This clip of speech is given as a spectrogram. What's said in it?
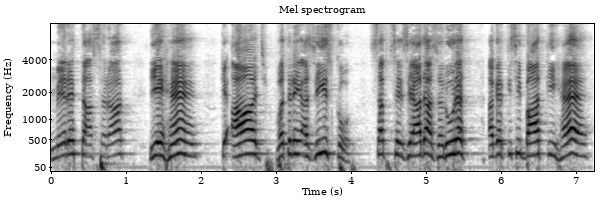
मेरे तासरात ये हैं कि आज वतन अज़ीज़ को सबसे ज़्यादा ज़रूरत अगर किसी बात की है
